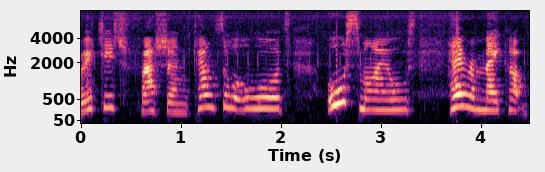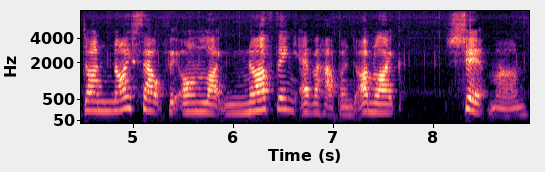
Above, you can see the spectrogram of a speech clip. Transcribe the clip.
British Fashion Council Awards, all smiles, hair and makeup done, nice outfit on, like nothing ever happened. I'm like, shit, man.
